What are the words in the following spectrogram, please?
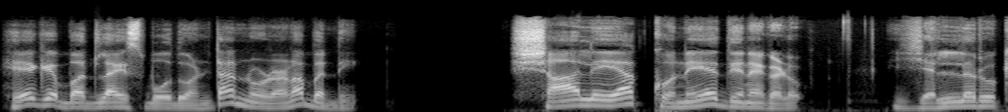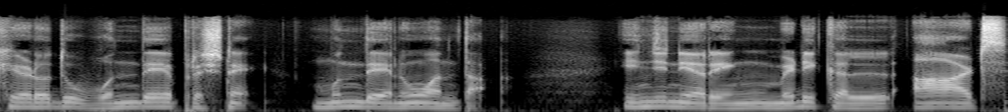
ಹೇಗೆ ಬದಲಾಯಿಸ್ಬೋದು ಅಂತ ನೋಡೋಣ ಬನ್ನಿ. ಶಾಲೆಯ ಕೊನೆಯ ದಿನಗಳು. ಎಲ್ಲರೂ ಕೇಳೋದು ಒಂದೇ ಪ್ರಶ್ನೆ, ಮುಂದೇನು ಅಂತ. ಇಂಜಿನಿಯರಿಂಗ್, ಮೆಡಿಕಲ್, ಆರ್ಟ್ಸ್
